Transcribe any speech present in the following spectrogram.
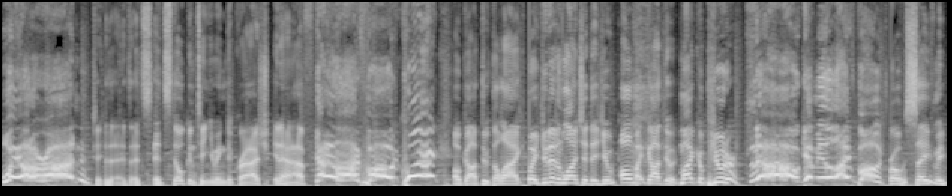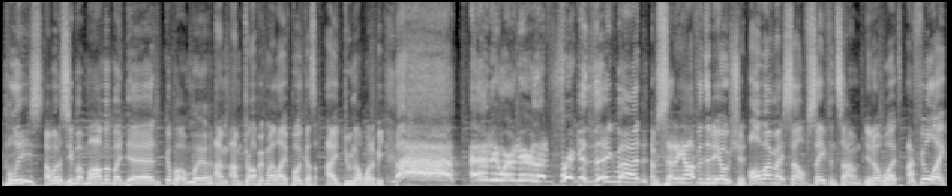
We to run. It's, it's it's still continuing to crash in half. Get in the lifeboat, quick! Oh god, dude, the lag. Wait, you didn't launch it, did you? Oh my god, dude, my computer. No, give me the lifeboat, bro. Save me, please. I want to see my mom and my dad. Come on, man. I'm I'm dropping my lifeboat because I do not want to be ah anywhere near that freaking thing, man. I'm setting off into the ocean all by myself, safe and sound. You know what? I feel like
